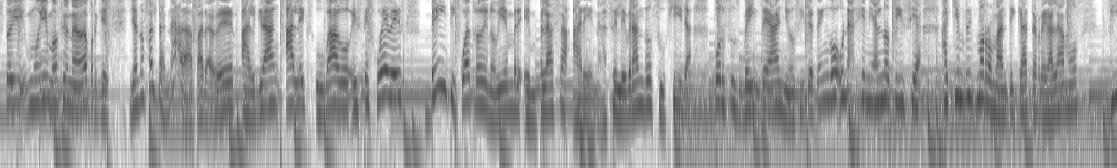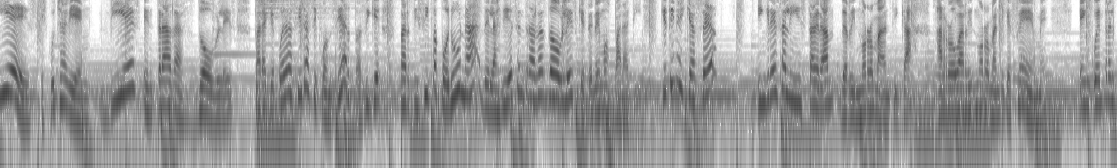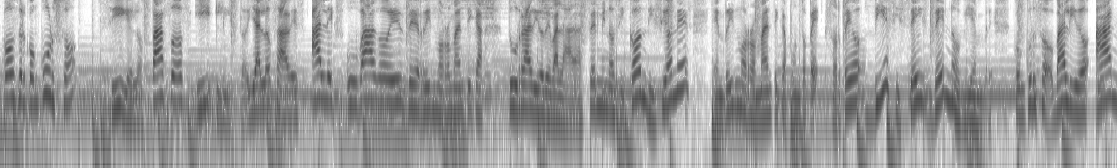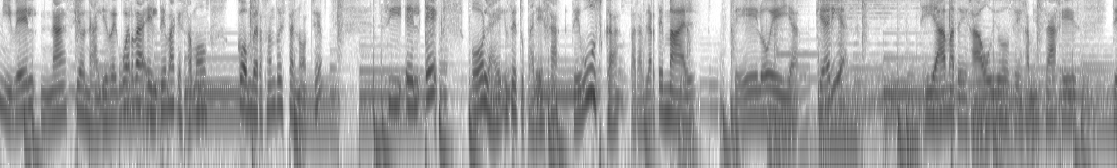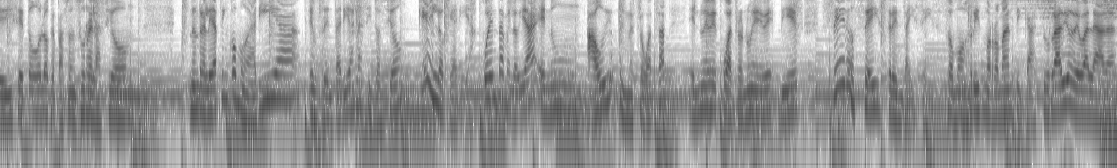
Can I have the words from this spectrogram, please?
Estoy muy emocionada porque ya no falta nada para ver al gran Alex Ubago este jueves 24 de noviembre en Plaza Arena, celebrando su gira por sus 20 años. Y te tengo una genial noticia. Aquí en Ritmo Romántica te regalamos 10, escucha bien, 10 entradas dobles para que puedas ir a su concierto. Así que participa por una de las 10 entradas dobles que tenemos para ti. ¿Qué tienes que hacer? Ingresa al Instagram de Ritmo Romántica, arroba Ritmo Romántica FM, encuentra el post del concurso, sigue los pasos y listo. Ya lo sabes, Alex Ubago es de Ritmo Romántica, tu radio de baladas. Términos y condiciones en ritmoromántica.p, sorteo 16 de noviembre. Concurso válido a nivel nacional. Y recuerda el tema que estamos conversando esta noche. Si el ex o la ex de tu pareja te busca para hablarte mal de él o ella, ¿qué harías? Te llama, te deja audios, te deja mensajes, te dice todo lo que pasó en su relación. ¿En realidad te incomodaría? ¿Enfrentarías la situación? ¿Qué es lo que harías? Cuéntamelo ya en un audio en nuestro WhatsApp, el 949 10 0636. Somos Ritmo Romántica, tu radio de baladas.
